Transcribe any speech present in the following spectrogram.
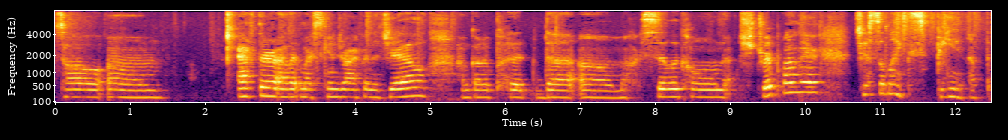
So um after i let my skin dry for the gel i'm gonna put the um silicone strip on there just to like speed up the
